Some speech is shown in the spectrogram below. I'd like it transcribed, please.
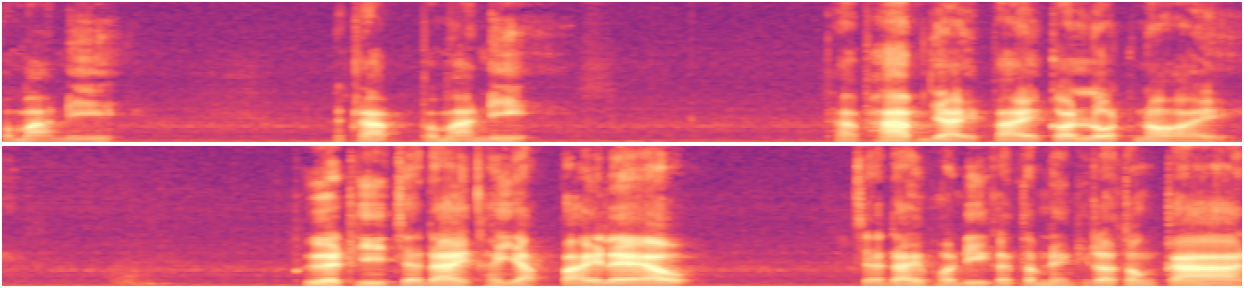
ประมาณนี้นะครับ ประมาณนี้ ถ้าภาพใหญ่ไปก็ลดหน่อย เพื่อที่จะได้ขยับไปแล้ว จะได้พอดีกับตำแหน่งที่เราต้องการ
